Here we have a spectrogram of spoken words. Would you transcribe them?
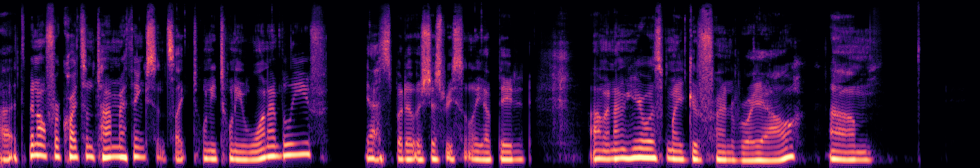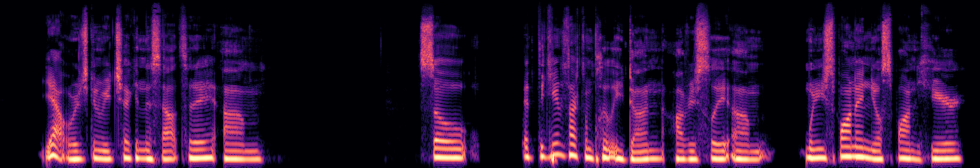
Uh, it's been out for quite some time, I think, since like 2021, I believe. Yes, but it was just recently updated. Um, and I'm here with my good friend Royale. Um, yeah, we're just going to be checking this out today. Um, so if the game's not completely done, obviously, um, when you spawn in, you'll spawn here,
